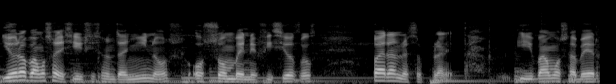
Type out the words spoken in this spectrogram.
Y ahora vamos a decir si son dañinos o son beneficiosos para nuestro planeta. Y vamos a ver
